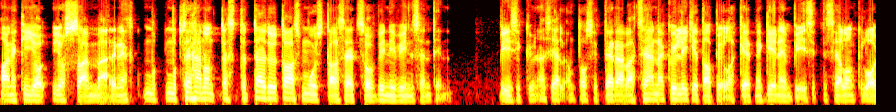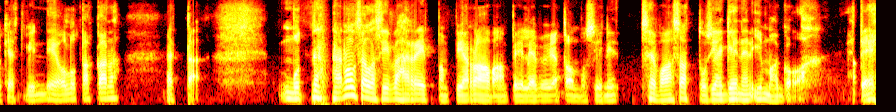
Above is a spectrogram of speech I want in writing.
ainakin jo, jossain määrin. Mutta mut sehän on, tästä täytyy taas muistaa se, että se on Vinnie Vincentin biisikynä siellä on tosi terävä. Et sehän näkyy likitapillakin, että ne Genen biisit, niin siellä on kyllä oikeasti Vinnie ollut takana. Että mutta nehän on sellaisia vähän reippampia, raavaampia levyjä tommosia, niin se vaan sattuu siihen Genen imagoa. Et ei,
